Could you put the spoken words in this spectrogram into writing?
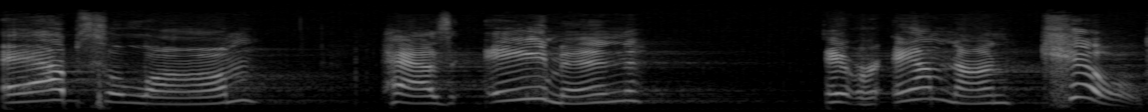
Absalom has Amon eh, or Amnon killed.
